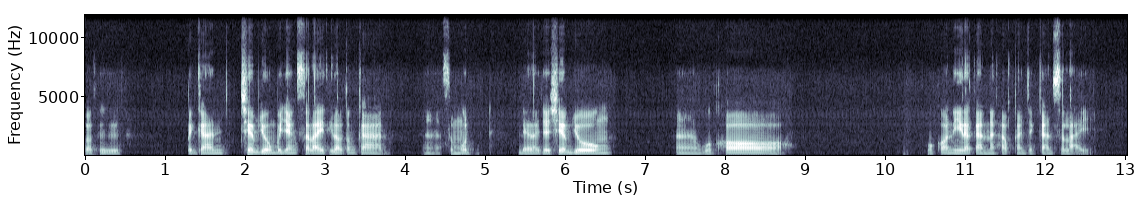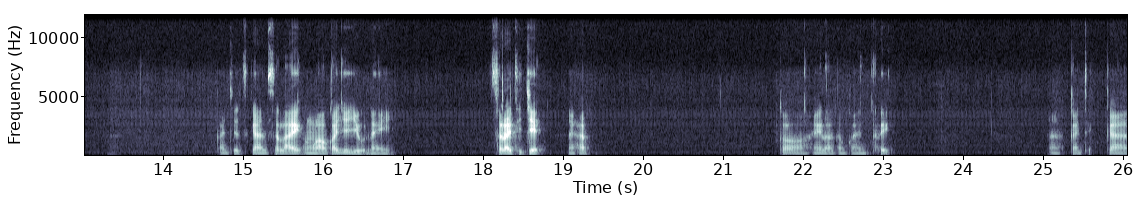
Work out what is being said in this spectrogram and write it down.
ก็คือเป็นการเชื่อมโยงไปยังสไลด์ที่เราต้องการ สมมุติเดี๋ยวเราจะเชื่อมโยง หัวข้อ หัวข้อนี้แล้วกันนะครับ การจัดการสไลด์ การจัดการสไลด์ของเราก็จะอยู่ในสไลด์ที่ 7 นะครับ ก็ให้เราทำการคลิก การจัดการ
